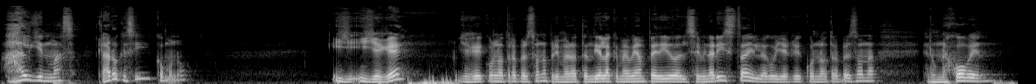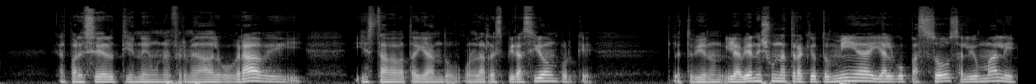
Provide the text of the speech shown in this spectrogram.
a alguien más? Claro que sí, ¿cómo no? Y, llegué, llegué con la otra persona, primero atendí a la que me habían pedido el seminarista y luego llegué con la otra persona, era una joven, al parecer tiene una enfermedad algo grave y estaba batallando con la respiración porque le tuvieron, le habían hecho una traqueotomía y algo pasó, salió mal y,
